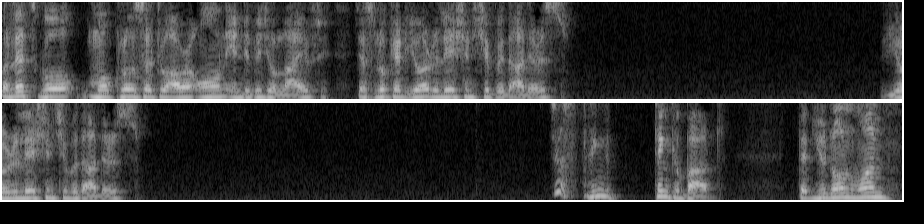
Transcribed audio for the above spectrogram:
But let's go more closer to our own individual lives. Just look at your relationship with others. Your relationship with others. Just think, think about that you don't want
